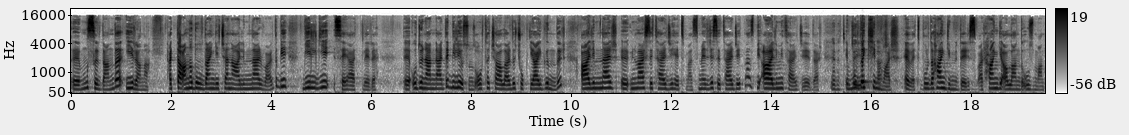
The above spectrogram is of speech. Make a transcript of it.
e, Mısır'dan da İran'a. Hatta Anadolu'dan geçen alimler vardı. Bir bilgi seyahatleri. E, o dönemlerde biliyorsunuz orta çağlarda çok yaygındır. Alimler e, üniversite tercih etmez, medrese tercih etmez, bir alimi tercih eder. Evet, e, burada kim der. var? Evet, burada hangi müderris var? Hangi alanda uzman?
